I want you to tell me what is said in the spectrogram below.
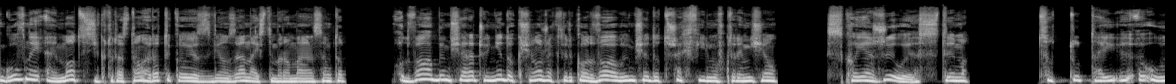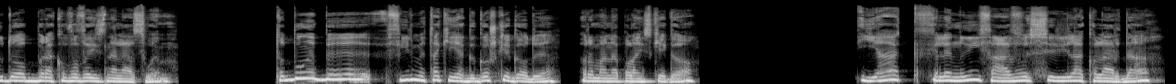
głównej emocji, która z tą erotyką jest związana i z tym romansem, to odwołałbym się raczej nie do książek, tylko odwołałbym się do trzech filmów, które mi się skojarzyły z tym, co tutaj u do Brakowowej znalazłem. To byłyby filmy takie jak Gorzkie Gody Romana Polańskiego, jak Le Nuit Fave Cyrila Collarda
